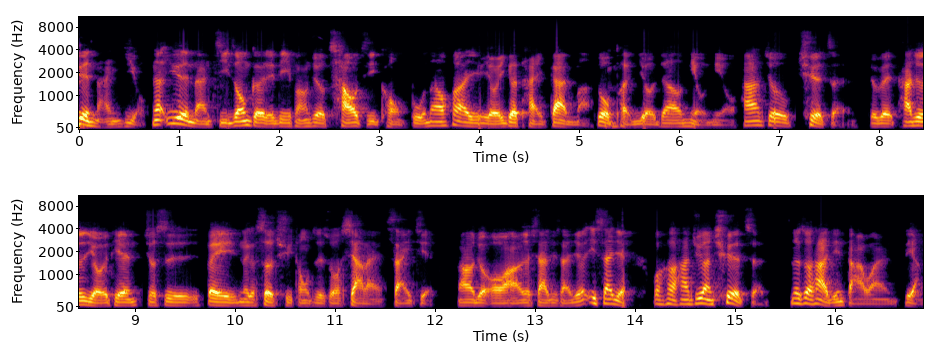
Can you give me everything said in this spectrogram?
越南有。那越南集中隔离的地方就超级恐怖。那后来有一个台干嘛，做朋友叫牛牛，他就确诊，对不对？他就是有一天就是被那个社区通知说下来筛检，然后就哦啊就下去筛检，就一筛检，我靠，他居然确诊。那时候他已经打完两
